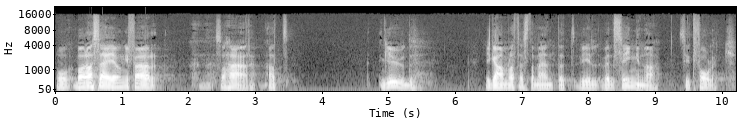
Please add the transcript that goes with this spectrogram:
Och bara säga ungefär så här att Gud i Gamla testamentet vill välsigna sitt folk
